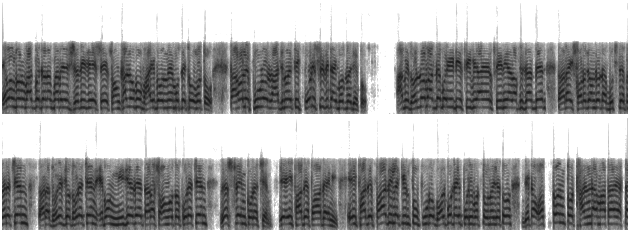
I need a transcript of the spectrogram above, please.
এবং দুর্ভাগ্যজনকভাবে যদি যে সে সংখ্যালঘু ভাই বোনের মধ্যে কেউ হতো, তাহলে পুরো রাজনৈতিক পরিস্থিতিটাই বদলে যেত। আমি ধন্যবাদ দেবো ইডি সিবিআই এর সিনিয়র অফিসারদের তারা এই ষড়যন্ত্রটা বুঝতে পেরেছেন, তারা ধৈর্য ধরেছেন এবং নিজেদের তারা সংহত করেছেন রেস্ট্রেন করেছেন যে এই ফাঁদে পা দেয়নি। এই ফাঁদে পা দিলে কিন্তু পুরো গল্পটাই পরিবর্তন হয়ে যেত, যেটা অত্যন্ত ঠান্ডা মাথায় একটা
